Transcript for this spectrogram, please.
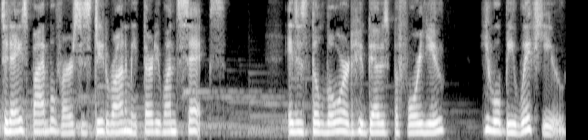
Today's Bible verse is Deuteronomy 31 6. It is the Lord who goes before you. He will be with you.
